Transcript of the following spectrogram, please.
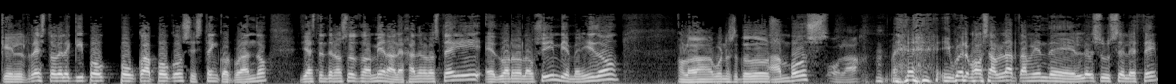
que el resto del equipo poco a poco se está incorporando. Ya está entre nosotros también Alejandro Lostegui, Eduardo Lausín, bienvenido. Hola, buenas a todos. Ambos. Hola. y bueno, vamos a hablar también del Lexus LC,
